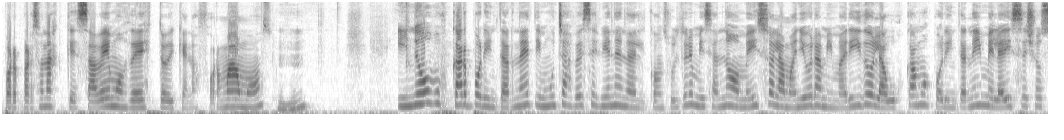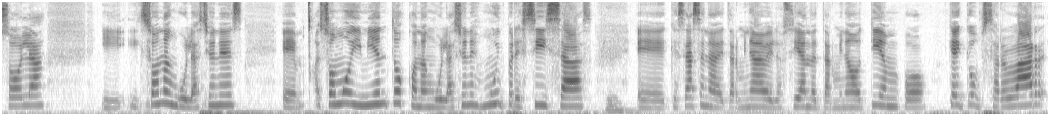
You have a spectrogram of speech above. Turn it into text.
por personas que sabemos de esto y que nos formamos. Y no buscar por internet y muchas veces vienen al consultorio y me dicen, no, me hizo la maniobra mi marido, la buscamos por internet y me la hice yo sola. Y, y son angulaciones, eh, son movimientos con angulaciones muy precisas, Sí. eh, que se hacen a determinada velocidad en determinado tiempo, que hay que observar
